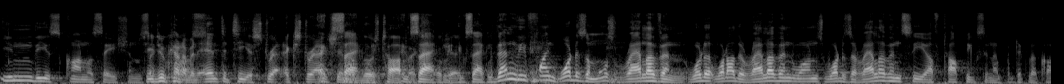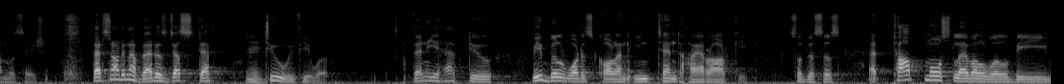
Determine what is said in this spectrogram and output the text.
in these conversations. So you do kind of an entity extra extraction of those topics. Exactly, okay. exactly. Then we find what is the most relevant, what are, what are the relevant ones, what is the relevancy of topics in a particular conversation. That's not enough, that is just step Hmm. two, if you will. Then you have to, we build what is called an intent hierarchy. So this is, at topmost level will be,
